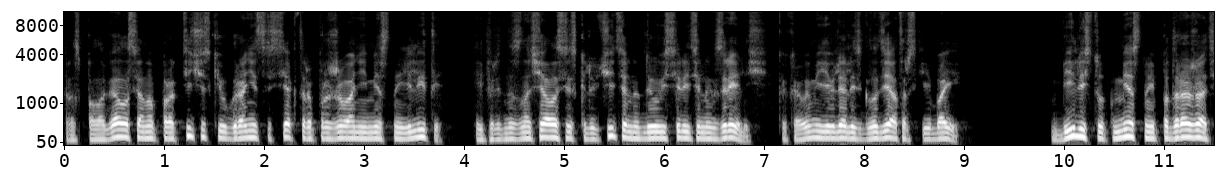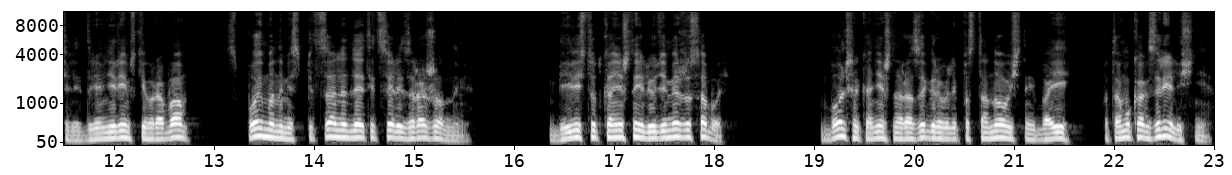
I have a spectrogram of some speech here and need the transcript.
Располагалось оно практически у границы сектора проживания местной элиты и предназначалось исключительно для увеселительных зрелищ, каковыми являлись гладиаторские бои. Бились тут местные подражатели древнеримским рабам с пойманными специально для этой цели зараженными. Бились тут, конечно, и люди между собой. Больше, конечно, разыгрывали постановочные бои, потому как зрелищнее,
